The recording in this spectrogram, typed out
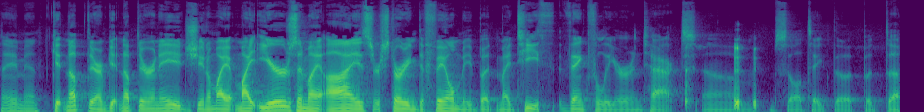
hey man, getting up there. I'm getting up there in age. You know, my my ears and my eyes are starting to fail me, but my teeth, thankfully, are intact. Um, so I'll take that. But uh,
